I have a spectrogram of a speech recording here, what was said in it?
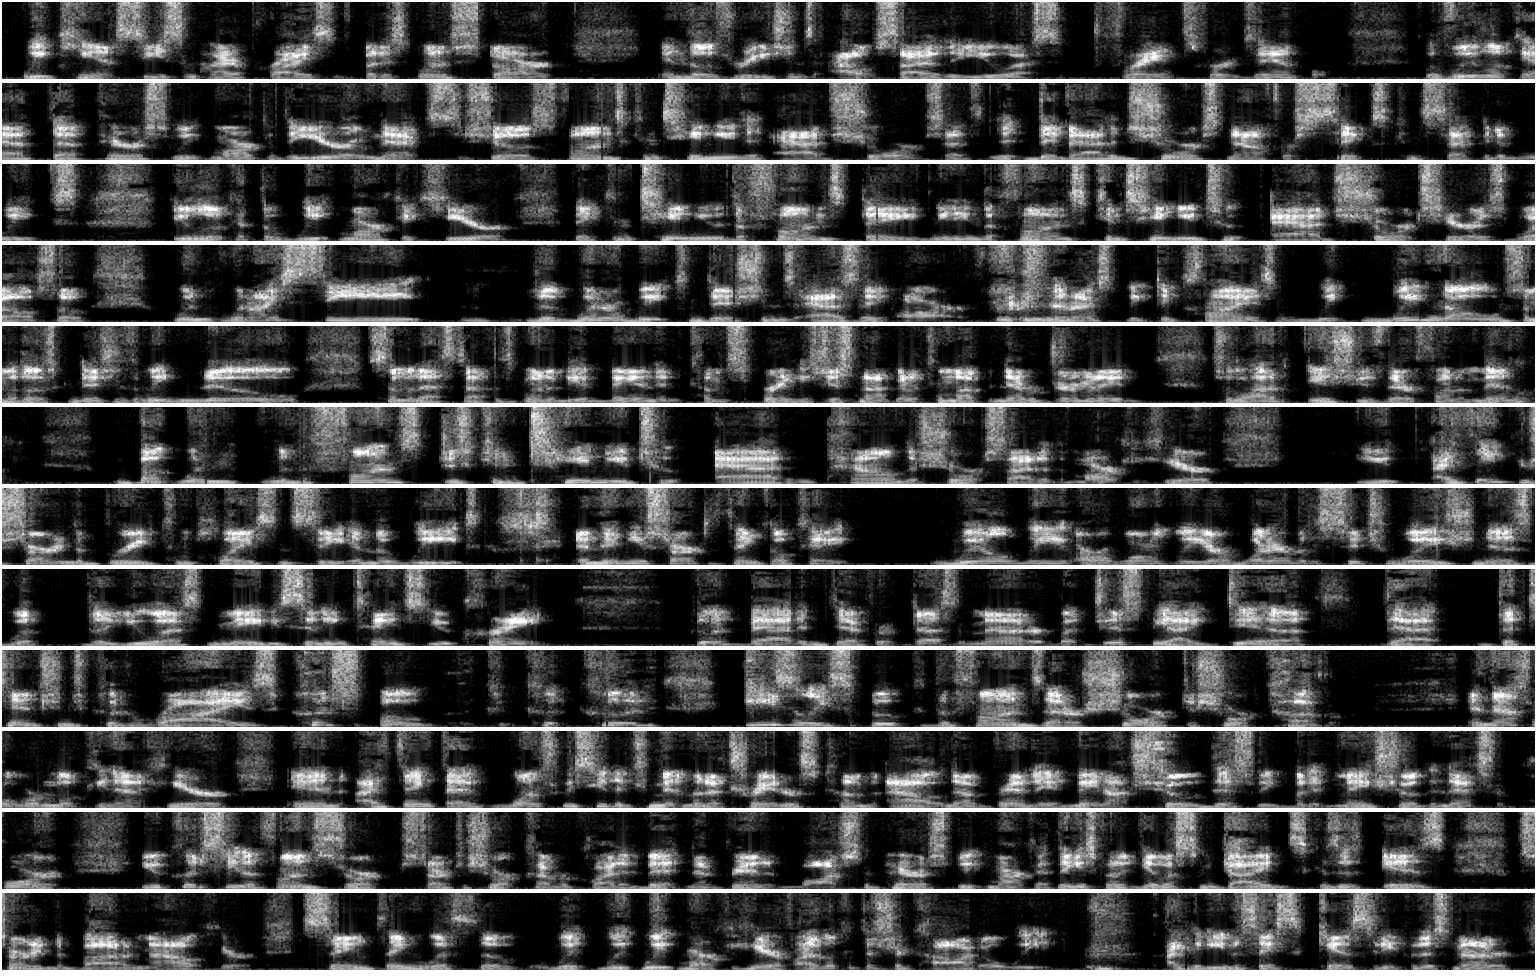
we can't see some higher prices. But it's going to start in those regions outside of the U.S. France, for example. If we look at that Paris market, the Euronext shows funds continue to add shorts. That's, they've added shorts now for six consecutive weeks. You look at the wheat market here, they continue the funds, they meaning the funds, continue to add shorts here as well. So when when I see the winter wheat conditions as they are, and I speak to clients, we we know some of those conditions, and we know some of that stuff is going to be abandoned come spring. It's just not going to come up and never germinate. So a lot of issues there fundamentally. But when when the funds just continue to add and pound the short side of the market here, you I think you're starting to breed complacency in the wheat, and then you start to think, okay, will we or won't we or whatever the situation is with the U.S. maybe sending tanks to Ukraine. Good, bad, indifferent doesn't matter, but just the idea that the tensions could rise could spoke could could easily spook the funds that are short to short cover. And that's what we're looking at here. And I think that once we see the commitment of traders come out, now granted, it may not show this week, but it may show the next report, you could see the funds short, start to short cover quite a bit. Now granted, watch the Paris wheat market. I think it's going to give us some guidance because it is starting to bottom out here. Same thing with the wheat market here. If I look at the Chicago wheat, I could even say Kansas City for this matter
